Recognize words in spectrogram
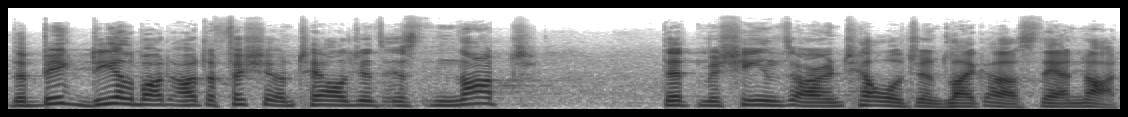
The big deal about artificial intelligence is not that machines are intelligent like us, they are not.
